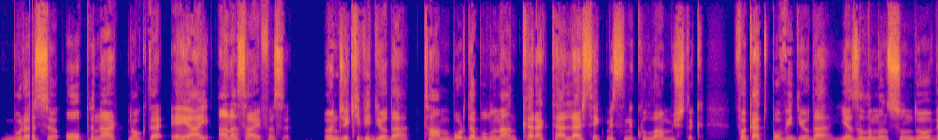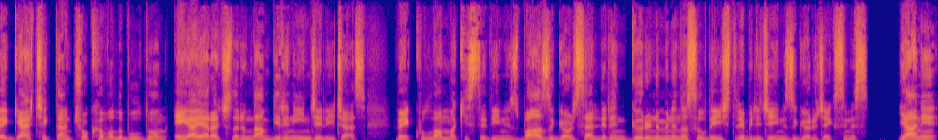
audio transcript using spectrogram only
burası openart.ai ana sayfası. Önceki videoda tam burada bulunan karakterler sekmesini kullanmıştık. Fakat bu videoda yazılımın sunduğu ve gerçekten çok havalı bulduğum AI araçlarından birini inceleyeceğiz ve kullanmak istediğiniz bazı görsellerin görünümünü nasıl değiştirebileceğinizi göreceksiniz. Yani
